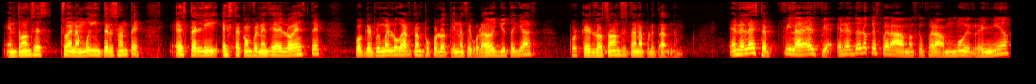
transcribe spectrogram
Entonces suena muy interesante esta, esta conferencia del oeste porque el primer lugar tampoco lo tiene asegurado Utah Jazz, porque los Suns están apretando. En el este, Filadelfia, en el duelo que esperábamos que fuera muy reñido,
